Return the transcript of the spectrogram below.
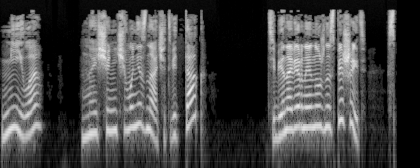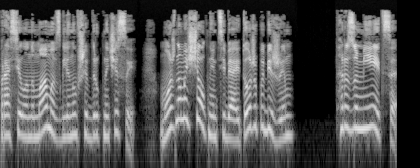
Мило, но еще ничего не значит, ведь так? «Тебе, наверное, нужно спешить», — спросил он у мамы, взглянувшей вдруг на часы. «Можно мы щелкнем тебя и тоже побежим?» «Разумеется»,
